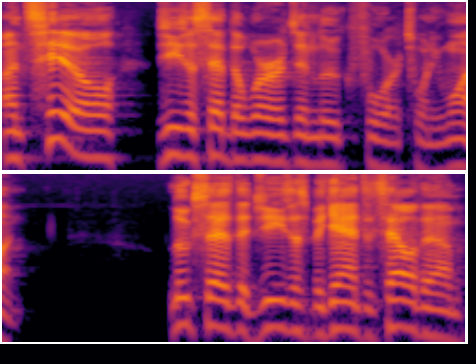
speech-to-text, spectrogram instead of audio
until Jesus said the words in Luke 4:21. Luke says that Jesus began to tell them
